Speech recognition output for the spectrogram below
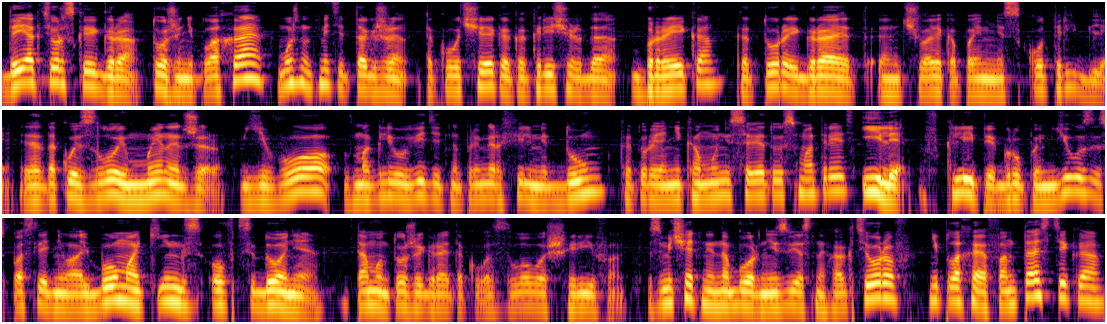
да и актерская игра тоже неплохая. Можно отметить также такого человека, как Ричарда Брейка, который играет э, человека по имени Скотт Ридли. Это такой злой менеджер. Его могли увидеть, например, в фильме Doom, который я никому не советую смотреть, или в клипе группы Muse из последнего альбома Kings of Sidonia. Там он тоже играет такого злого шерифа. Замечательный набор неизвестных актеров, неплохая фантастика,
